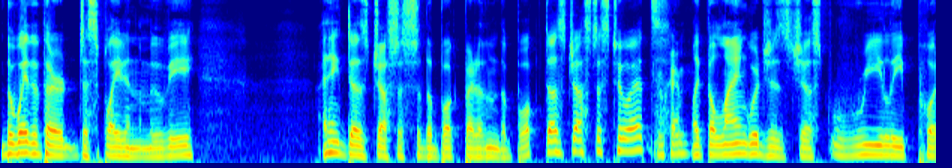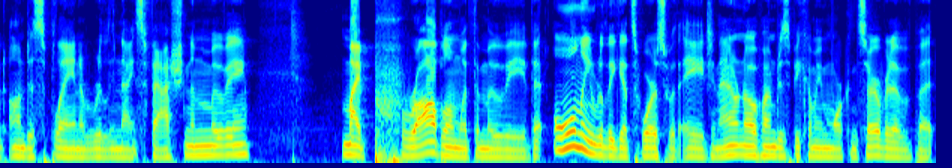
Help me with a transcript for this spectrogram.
the way that they're displayed in the movie, I think does justice to the book better than the book does justice to it. Okay. Like the language is just really put on display in a really nice fashion in the movie. My problem with the movie that only really gets worse with age, and I don't know if I'm just becoming more conservative, but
